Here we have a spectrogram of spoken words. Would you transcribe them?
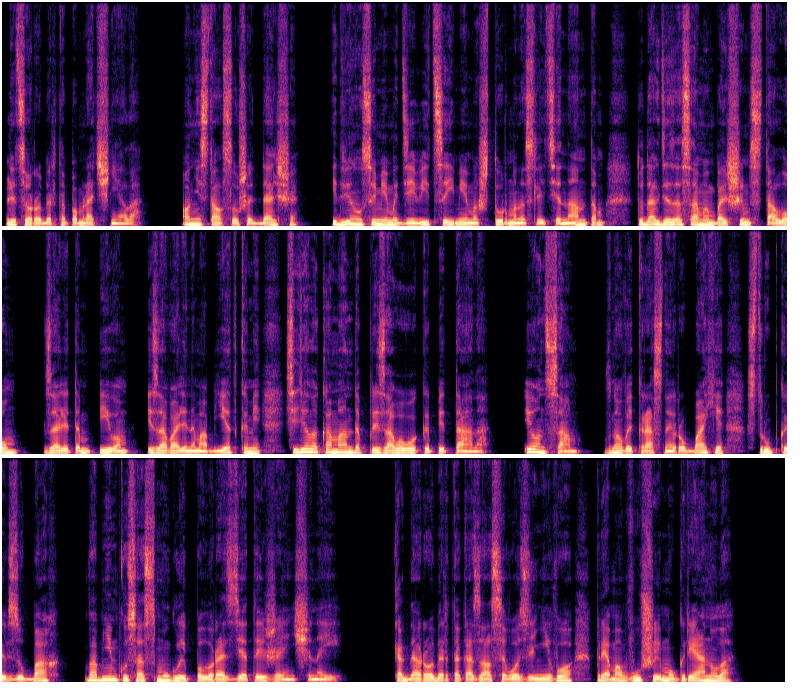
Лицо Роберта помрачнело. Он не стал слушать дальше и двинулся мимо девицы и мимо штурмана с лейтенантом, туда, где за самым большим столом, залитым пивом и заваленным объедками, сидела команда призового капитана. И он сам, в новой красной рубахе, с трубкой в зубах, в обнимку со смуглой полураздетой женщиной. Когда Роберт оказался возле него, прямо в уши ему грянуло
